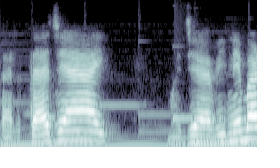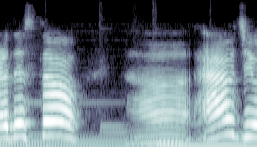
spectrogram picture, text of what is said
કરતા જાય. મજા આવીને બાળ દોસ્તો હા, આવજો.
